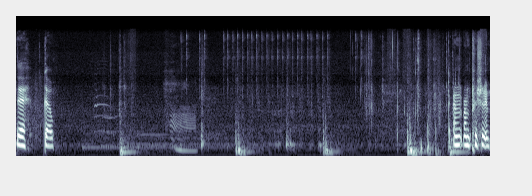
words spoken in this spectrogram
There, go. I'm, I'm pushing him.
